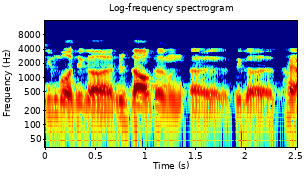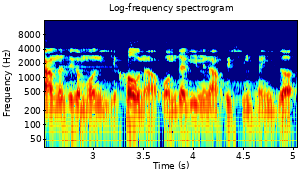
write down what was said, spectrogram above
经过这个日照跟呃这个太阳的这个模拟以后呢，我们在立面上会形成一个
